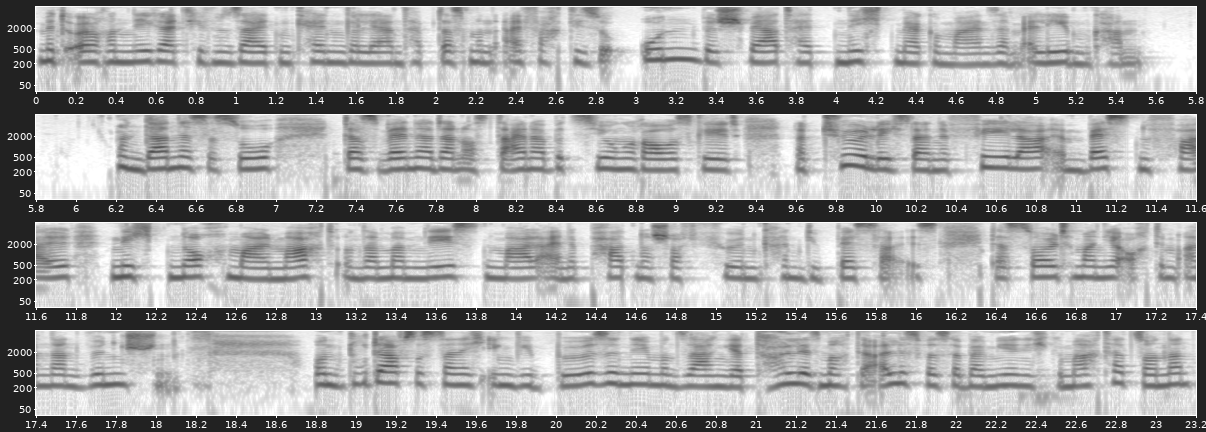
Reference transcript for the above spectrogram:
mit euren negativen Seiten kennengelernt habt, dass man einfach diese Unbeschwertheit nicht mehr gemeinsam erleben kann kann. Und dann ist es so, dass wenn er dann aus deiner Beziehung rausgeht, natürlich seine Fehler im besten Fall nicht nochmal macht und dann beim nächsten Mal eine Partnerschaft führen kann, die besser ist. Das sollte man ja auch dem anderen wünschen. Und du darfst es dann nicht irgendwie böse nehmen und sagen, ja toll, jetzt macht er alles, was er bei mir nicht gemacht hat, sondern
